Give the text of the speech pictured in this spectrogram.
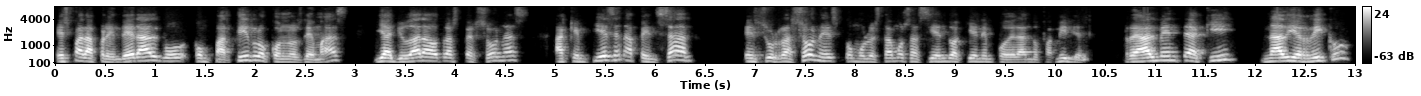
es para aprender algo, compartirlo con los demás y ayudar a otras personas a que empiecen a pensar en sus razones como lo estamos haciendo aquí en Empoderando Familias. Realmente aquí nadie es rico,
